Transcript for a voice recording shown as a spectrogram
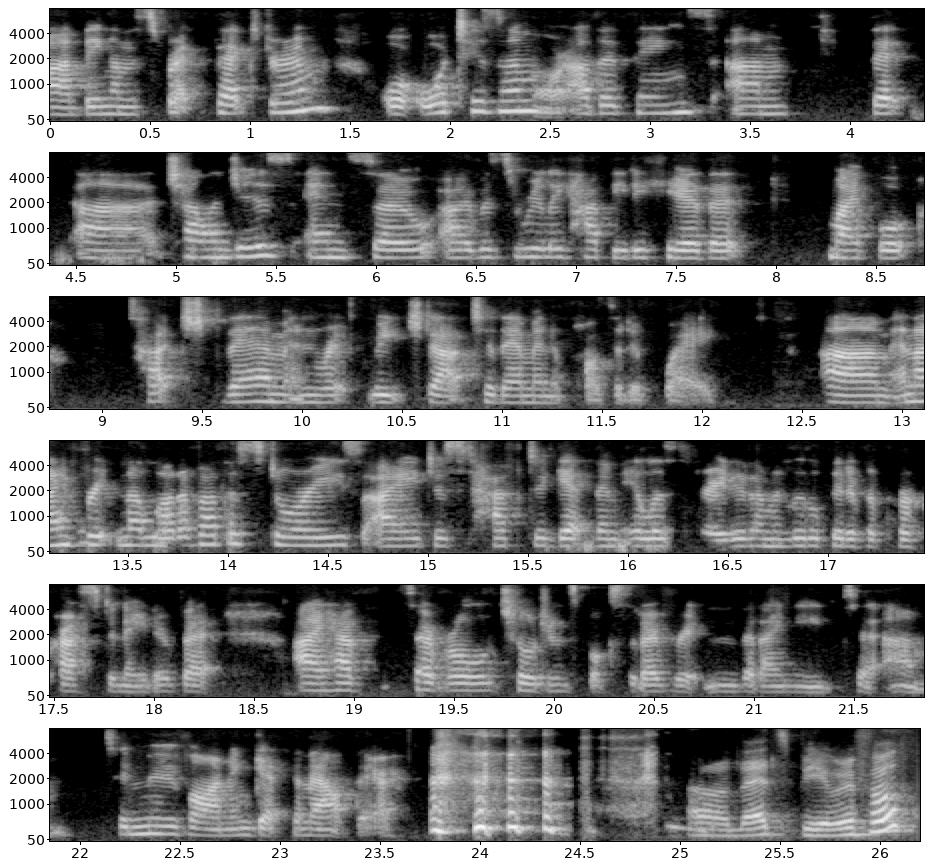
uh, being on the spectrum or autism or other things um, that uh, challenges. And so I was really happy to hear that my book touched them and re- reached out to them in a positive way. Um, and I've written a lot of other stories. I just have to get them illustrated. I'm a little bit of a procrastinator, but I have several children's books that I've written that I need to um, to move on and get them out there. oh, that's beautiful.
